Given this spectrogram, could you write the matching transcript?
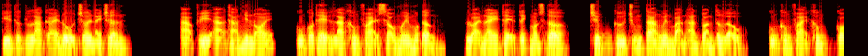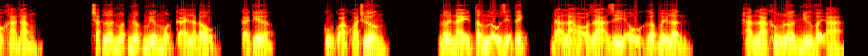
kỳ thực là cái đồ chơi này chân. Ạ phỉ ạ thản nhiên nói, cũng có thể là không phải sáu mươi 61 tầng, loại này thể tích monster, chiếm cứ chúng ta nguyên bản an toàn tầng lầu, cũng không phải không có khả năng. Chắc lơ nuốt nước miếng một cái lắc đầu, cái kia cũng quá khoa trương. Nơi này tầng lầu diện tích đã là họ ra di ổ gấp mấy lần. Hẳn là không lớn như vậy a.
